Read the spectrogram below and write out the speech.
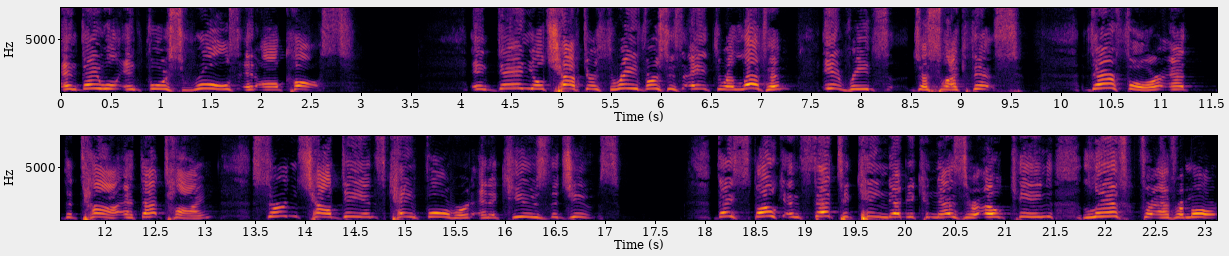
and they will enforce rules at all costs. In Daniel chapter 3, verses 8 through 11, it reads just like this Therefore, at the time, at that time, certain Chaldeans came forward and accused the Jews. They spoke and said to King Nebuchadnezzar, O king, live forevermore.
